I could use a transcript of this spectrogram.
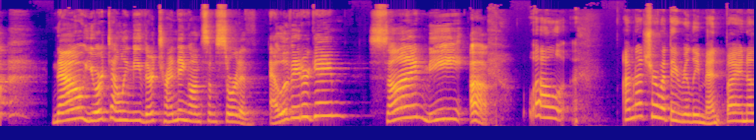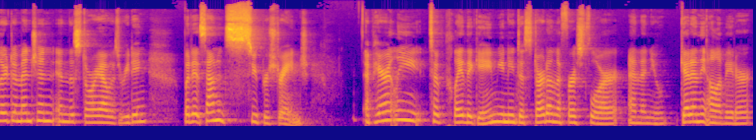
now you're telling me they're trending on some sort of elevator game? Sign me up. Well, I'm not sure what they really meant by another dimension in the story I was reading, but it sounded super strange. Apparently, to play the game, you need to start on the first floor and then you get in the elevator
